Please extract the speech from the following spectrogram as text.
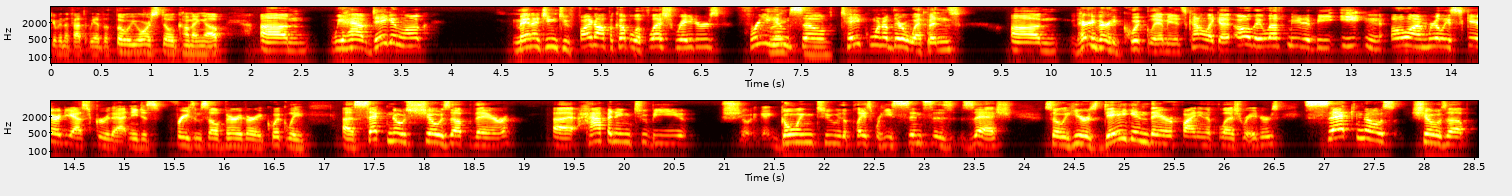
given the fact that we have the Thoyor still coming up. Um, we have Daegen Lok managing to fight off a couple of Flesh Raiders, free Great himself, take one of their weapons. Um, very, very quickly. I mean, it's kind of like a, oh, they left me to be eaten. Oh, I'm really scared. Yeah, screw that. And he just frees himself very, very quickly. Uh, Sek'nos shows up there, uh, happening to be sh- going to the place where he senses Xesh. So here's Daegen there fighting the Flesh Raiders. Sek'nos shows up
